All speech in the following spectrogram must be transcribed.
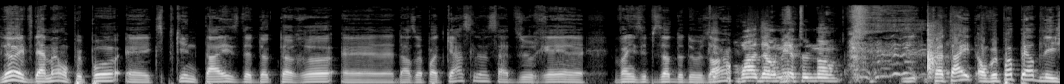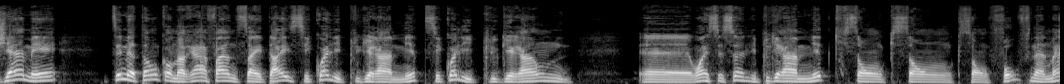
Là, évidemment, on peut pas euh, expliquer une thèse de doctorat euh, dans un podcast. Là. Ça durerait euh, 20 épisodes de deux heures. On va endormir tout le monde. Peut-être, on veut pas perdre les gens, mais tu sais, mettons qu'on aurait à faire une synthèse, c'est quoi les plus grands mythes? C'est quoi les plus grandes euh, ouais, c'est ça, les plus grands mythes qui sont qui sont qui sont faux finalement,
